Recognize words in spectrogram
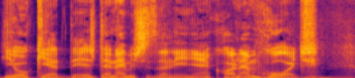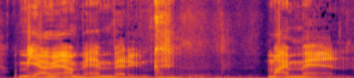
Jó kérdés, de nem is ez a lényeg, hanem hogy. Mi a, mi emberünk? My man.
